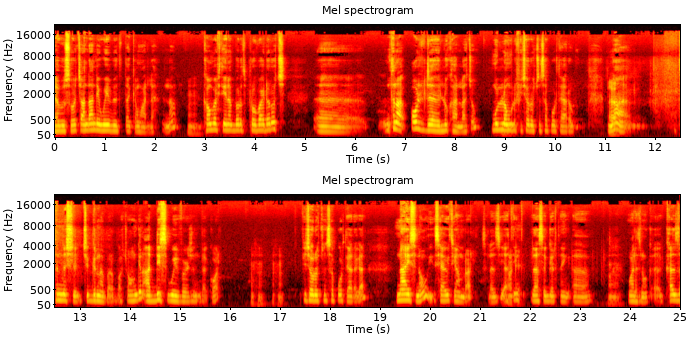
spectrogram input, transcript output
ለብዙ ሰዎች አንዳንዴ web ትጠቀማለህ እና ካሁን በፊት የነበሩት provider ኦች እንትና old look አላቸው። ሙሉ ለሙሉ feature ኦችን support አያደርጉም እና ትንሽ ችግር ነበረባቸው። አሁን ግን አዲስ web version ለቀዋል። feature ኦችን support ያደርጋል። nice ነው። ሲያዩት ያምራል። ስለዚህ I think that's good ማለት ነው። ከዛ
